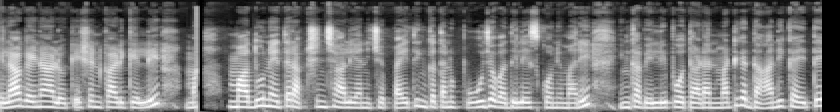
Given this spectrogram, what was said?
ఎలాగైనా ఆ లొకేషన్ కాడికి వెళ్ళి మధునైతే రక్షించాలి అని చెప్పి అయితే ఇంకా తను పూజ వదిలేసుకొని మరి ఇంకా వెళ్ళిపోతాడనమాట ఇక దానికైతే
